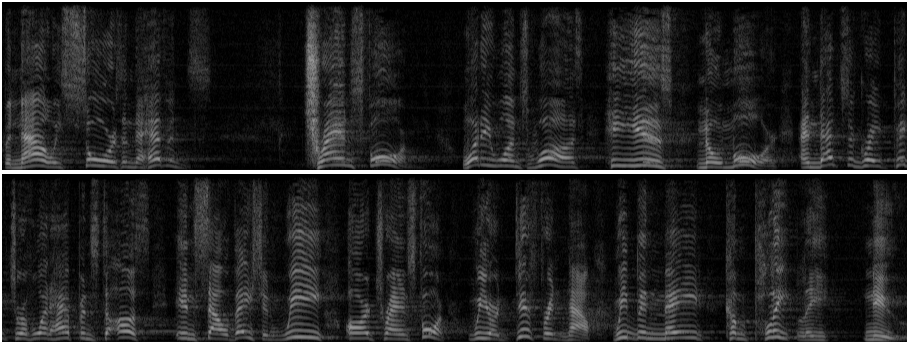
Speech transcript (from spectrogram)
but now he soars in the heavens. Transformed. What he once was, he is no more. And that's a great picture of what happens to us in salvation. We are transformed. We are different now. We've been made completely new.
